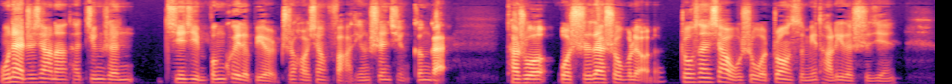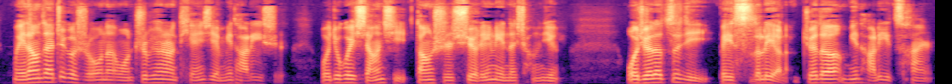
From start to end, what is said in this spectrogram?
无奈之下呢，他精神接近崩溃的比尔只好向法庭申请更改。他说：“我实在受不了了，周三下午是我撞死米塔利的时间。”每当在这个时候呢，往支票上填写米塔利时，我就会想起当时血淋淋的场景。我觉得自己被撕裂了，觉得米塔利惨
